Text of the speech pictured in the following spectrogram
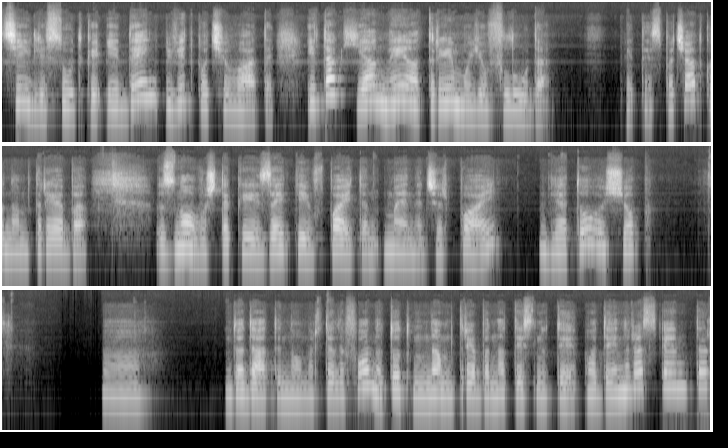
цілі сутки і день відпочивати. І так я не отримую флуда. Спочатку нам треба знову ж таки зайти в Python Manager Py для того, щоб е, додати номер телефону. Тут нам треба натиснути один раз Enter.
